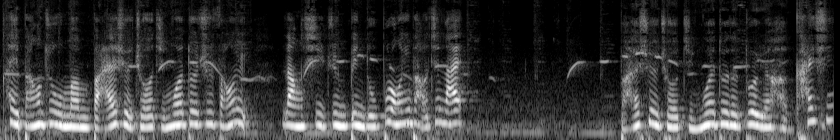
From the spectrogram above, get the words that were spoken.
可以帮助我们白雪球警卫队去防御，让细菌病毒不容易跑进来。白雪球警卫队的队员很开心。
